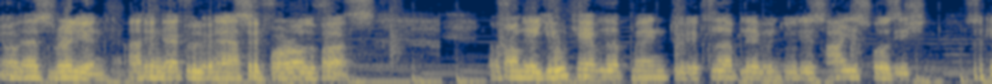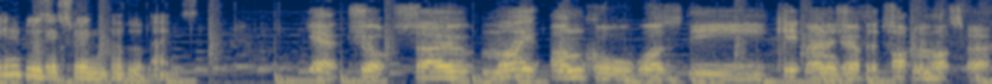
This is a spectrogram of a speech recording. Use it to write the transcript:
Oh, that's brilliant. I think that will be an asset for all of us. From the youth development to the club level to this highest position. So, can you please explain a couple of times? Yeah, sure. So, my uncle was the kit manager for Tottenham Hotspur.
